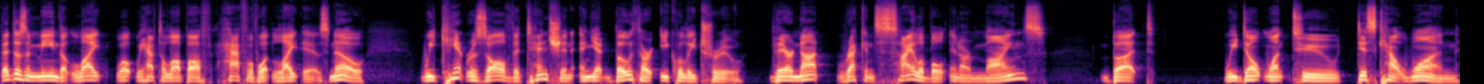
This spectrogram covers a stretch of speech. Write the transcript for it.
That doesn't mean that light, well, we have to lop off half of what light is. No, we can't resolve the tension, and yet both are equally true. They're not reconcilable in our minds, but we don't want to discount one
